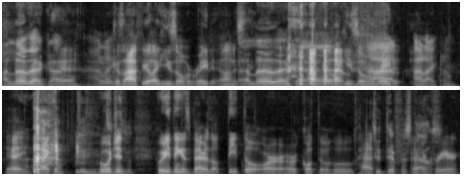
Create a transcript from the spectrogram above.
I love that guy. Yeah, I like because. I feel like he's overrated. Honestly, I love that guy. I feel like he's overrated. I, I like him. Yeah, you like him. who would you? Who do you think is better though, Tito or or Cotto, who had two different better styles. career?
